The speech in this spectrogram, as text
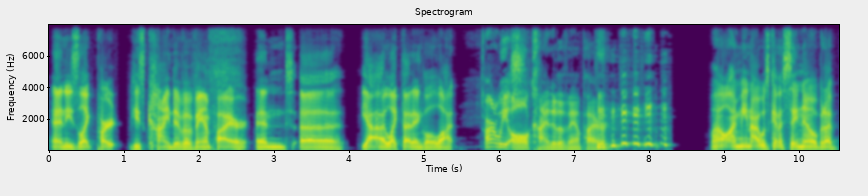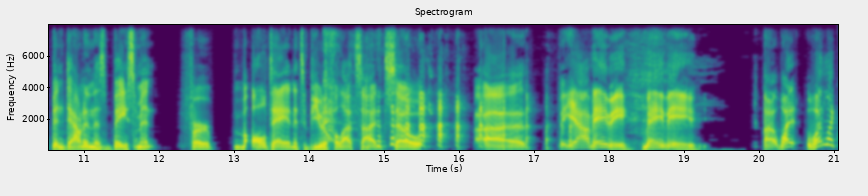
and he's like part. He's kind of a vampire, and uh, yeah, I like that angle a lot. Aren't we all kind of a vampire? Well, I mean, I was gonna say no, but I've been down in this basement for all day, and it's beautiful outside. So, uh, but yeah, maybe, maybe. Uh, what what like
